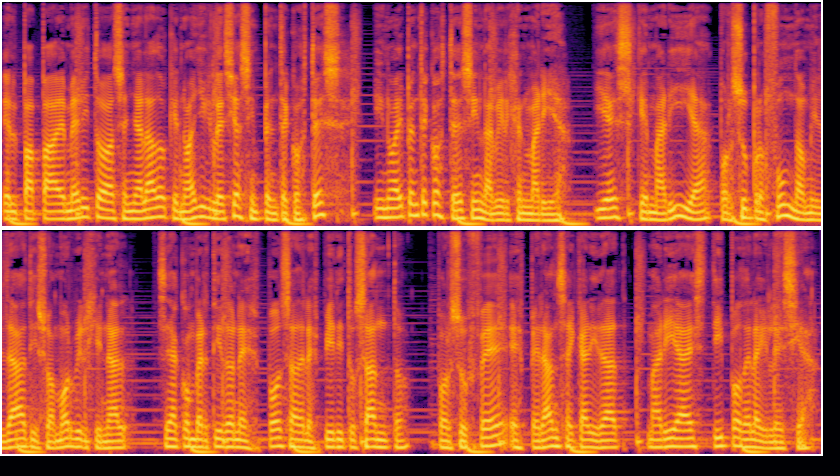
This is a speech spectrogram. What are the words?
El Papa emérito ha señalado que no hay iglesia sin Pentecostés y no hay Pentecostés sin la Virgen María. Y es que María, por su profunda humildad y su amor virginal, se ha convertido en esposa del Espíritu Santo. Por su fe, esperanza y caridad, María es tipo de la iglesia,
